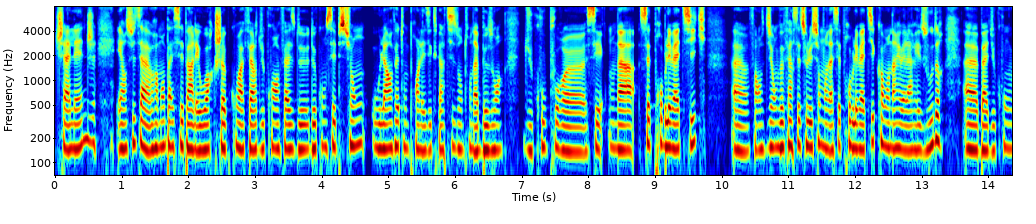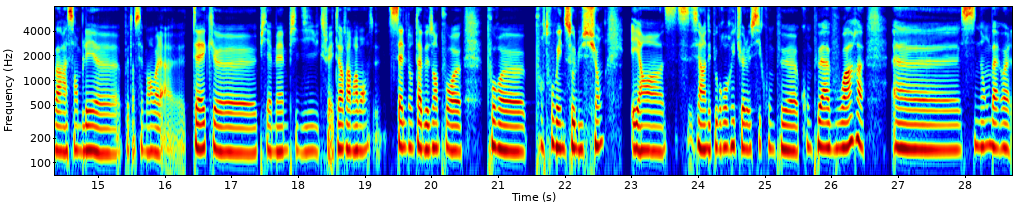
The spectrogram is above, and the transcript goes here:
challenge et ensuite ça va vraiment passer par les workshops qu'on va faire du coup en phase de, de, conception où là en fait on prend les expertises dont on a besoin. Du coup pour c'est on a cette problématique. Euh, enfin, on se dit on veut faire cette solution, mais on a cette problématique, comment on arrive à la résoudre euh, Bah du coup, on va rassembler euh, potentiellement voilà tech, PMM, PD, X-Writer, enfin vraiment celle dont tu as besoin pour pour pour trouver une solution. Et c'est un des plus gros rituels aussi qu'on peut qu'on peut avoir. sinon, bah voilà,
